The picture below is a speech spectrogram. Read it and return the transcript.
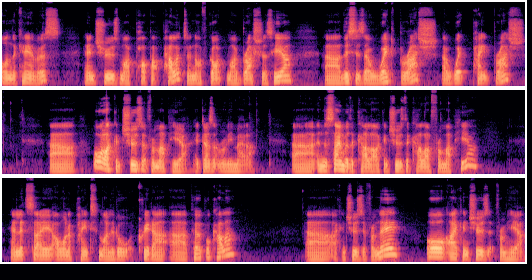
on the canvas and choose my pop-up palette and I've got my brushes here. Uh, this is a wet brush, a wet paint brush. Uh, or I could choose it from up here. It doesn't really matter. Uh, and the same with the color. I can choose the color from up here. And let's say I want to paint my little critter uh, purple color. Uh, I can choose it from there or I can choose it from here.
